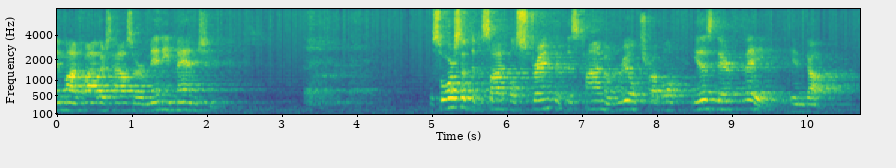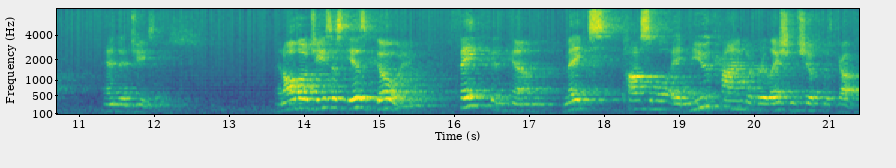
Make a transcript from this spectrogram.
In my Father's house are many mansions. The source of the disciples' strength at this time of real trouble is their faith in God and in Jesus. And although Jesus is going, faith in him makes possible a new kind of relationship with God.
